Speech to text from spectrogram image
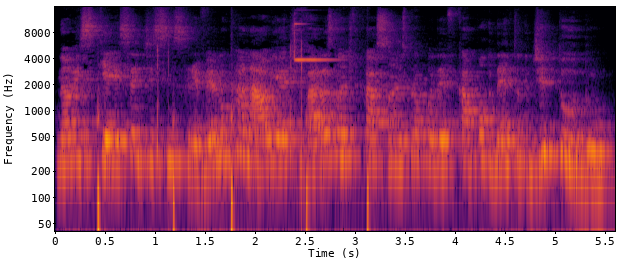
não esqueça de se inscrever no canal e ativar as notificações para poder ficar por dentro de tudo.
